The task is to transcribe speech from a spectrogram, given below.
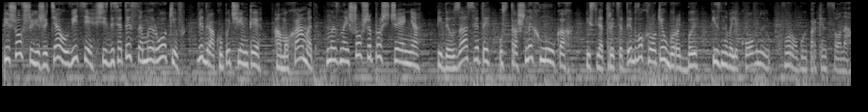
пішовши із життя у віці 67 років від раку печінки. А Мохамед, не знайшовши прощення, піде у засвіти у страшних муках після 32 років боротьби із невеликовною хворобою Паркінсона.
